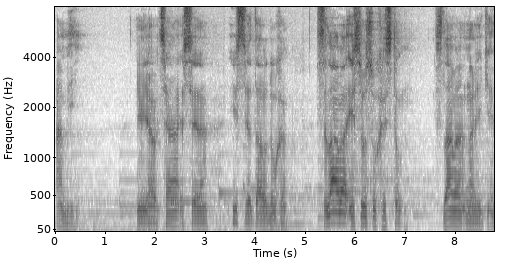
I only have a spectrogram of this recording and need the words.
Амінь. Ім'я Отця і Сина і Святого Духа. Слава Ісусу Христу! Слава навіки!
